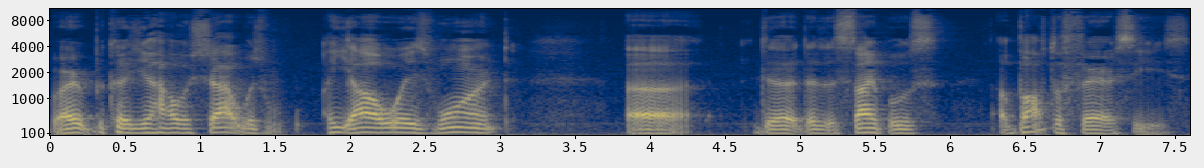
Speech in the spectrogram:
right? Because Yahweh Shai was, he always warned uh, the, the disciples about the Pharisees,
